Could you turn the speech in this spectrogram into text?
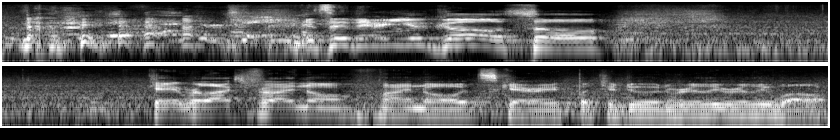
don't know. It's entertainment. It's there you go. So okay, relax. For I know, I know it's scary, but you're doing really, really well.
